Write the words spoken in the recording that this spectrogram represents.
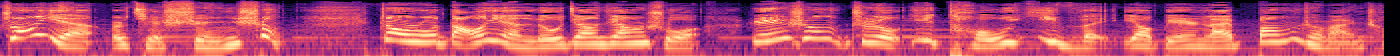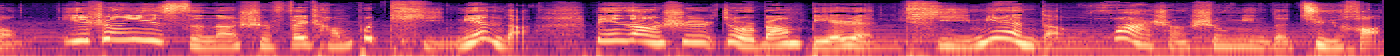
庄严而且神圣。正如导演刘江江说：“人生只有一头一尾，要别人来帮着完成。一生一死呢是非常不体面的。殡葬师就是帮别人体面的画上生命的句号，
